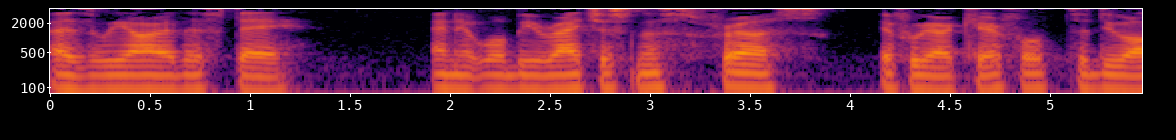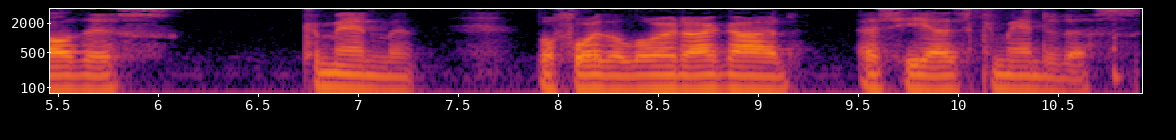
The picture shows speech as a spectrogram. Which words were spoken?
as we are this day. And it will be righteousness for us if we are careful to do all this commandment before the Lord our God as he has commanded us.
